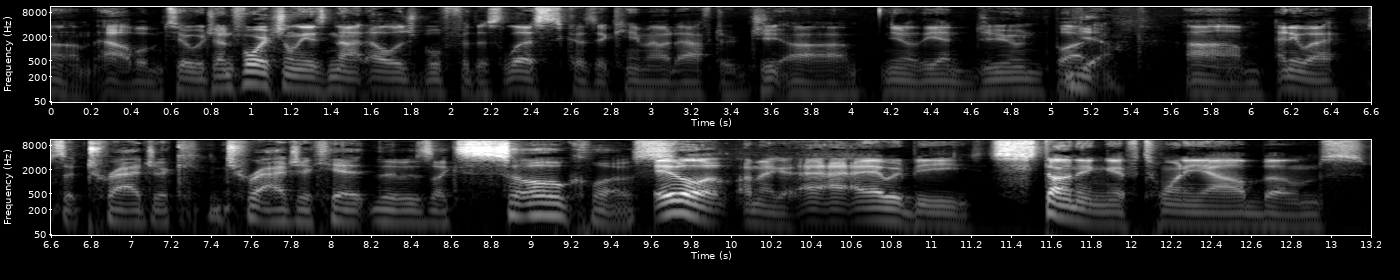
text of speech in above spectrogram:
Um, album too, which unfortunately is not eligible for this list because it came out after uh, you know the end of June. But Yeah. Um, anyway, It's a tragic, tragic hit that was like so close. It'll. I mean, I, I it would be stunning if twenty albums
